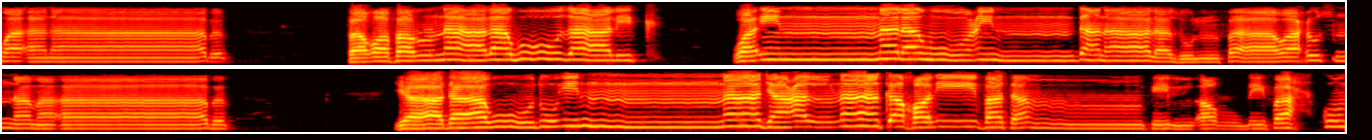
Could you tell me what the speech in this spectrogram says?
وأناب. فغفرنا له ذلك وإن له عندنا لزلفى وحسن مآب. يا داود إنا جعلناك خليفة في الأرض فاحكم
